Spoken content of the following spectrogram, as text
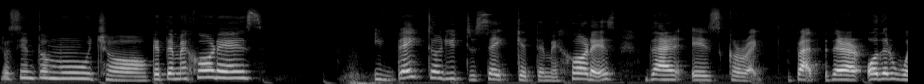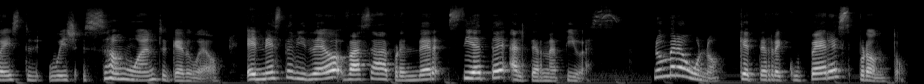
Lo siento mucho. Que te mejores. If they told you to say que te mejores, that is correct. But there are other ways to wish someone to get well. En este video vas a aprender 7 alternativas. Número 1. Que te recuperes pronto.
